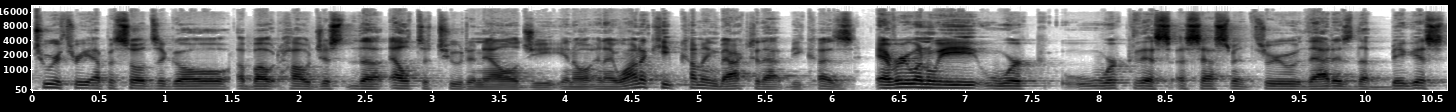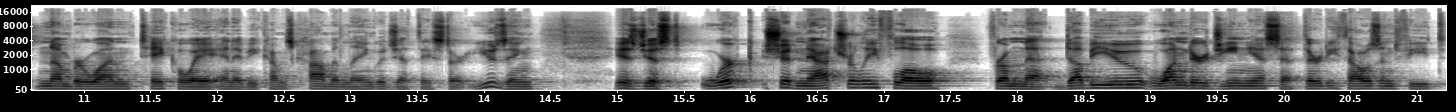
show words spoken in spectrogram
two or three episodes ago about how just the altitude analogy, you know, and I want to keep coming back to that because everyone we work work this assessment through, that is the biggest number one takeaway, and it becomes common language that they start using, is just work should naturally flow from that W wonder genius at 30,000 feet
